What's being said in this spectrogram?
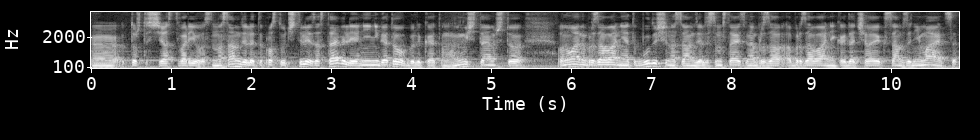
то, что сейчас творилось. Но на самом деле это просто учителей заставили, и они не готовы были к этому. И мы считаем, что онлайн-образование это будущее, на самом деле, самостоятельное образование, когда человек сам занимается,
